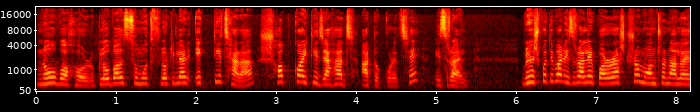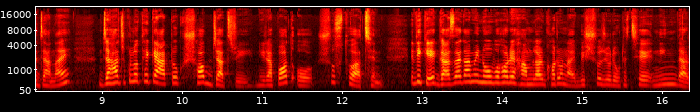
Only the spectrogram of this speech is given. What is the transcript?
নৌবহর গ্লোবাল সুমুদ ফ্লোটিলার একটি ছাড়া সব কয়টি জাহাজ আটক করেছে ইসরায়েল। বৃহস্পতিবার ইসরায়েলের পররাষ্ট্র মন্ত্রণালয়ে জানায়, জাহাজগুলো থেকে আটক সব যাত্রী নিরাপদ ও সুস্থ আছেন। এদিকে গাজাগামী নৌবহরে হামলার ঘটনায় বিশ্বজুড়ে উঠেছে নিন্দার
